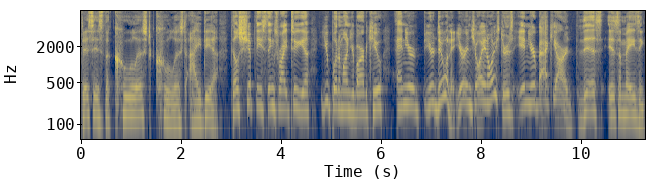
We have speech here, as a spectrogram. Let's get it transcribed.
This is the coolest, coolest idea. They'll ship these things right to you. You put them on your barbecue and you're you're doing it. You're enjoying oysters in your backyard. This is amazing.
